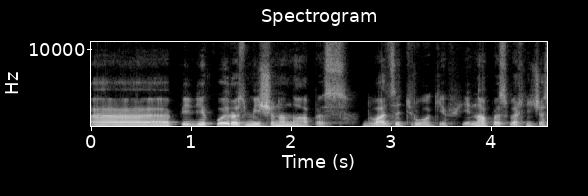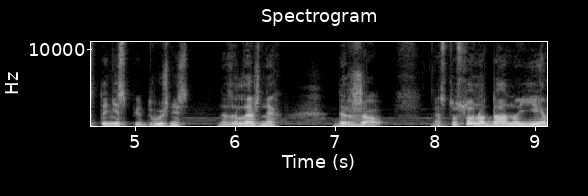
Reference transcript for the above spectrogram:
Е, під якою розміщено напис 20 років, і напис в верхній частині співдружність незалежних держав. Стосовно даної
